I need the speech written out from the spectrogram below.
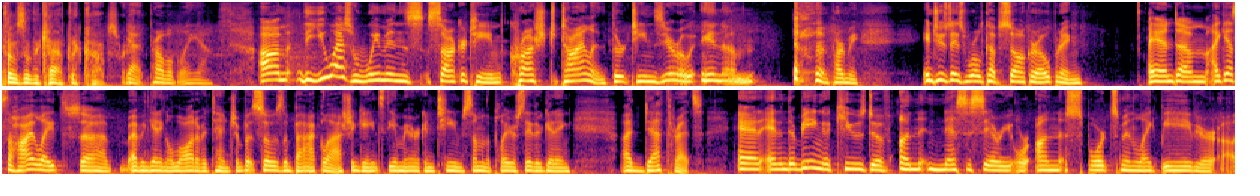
those are the Catholic cops, right? Yeah, probably, yeah. Um, the U.S. women's soccer team crushed Thailand 13 0 in, um, pardon me, in Tuesday's World Cup soccer opening. And um, I guess the highlights uh, have been getting a lot of attention, but so is the backlash against the American team. Some of the players say they're getting uh, death threats. And, and they're being accused of unnecessary or unsportsmanlike behavior. Uh,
